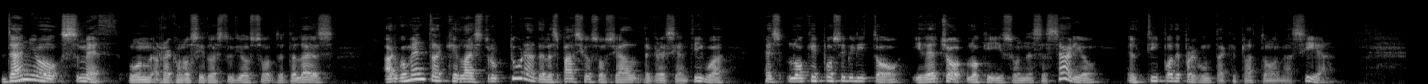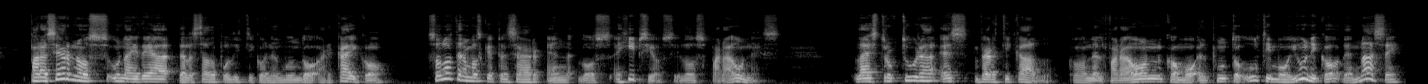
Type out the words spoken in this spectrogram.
Daniel Smith, un reconocido estudioso de Deleuze, argumenta que la estructura del espacio social de Grecia antigua es lo que posibilitó y de hecho lo que hizo necesario el tipo de pregunta que Platón hacía. Para hacernos una idea del estado político en el mundo arcaico, solo tenemos que pensar en los egipcios y los faraones. La estructura es vertical, con el faraón como el punto último y único de nace,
